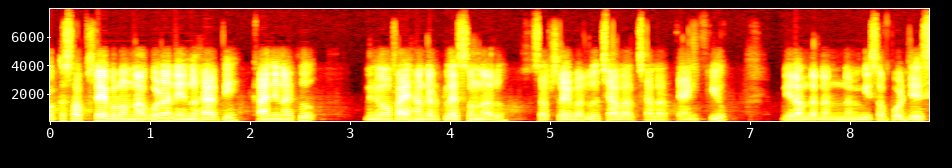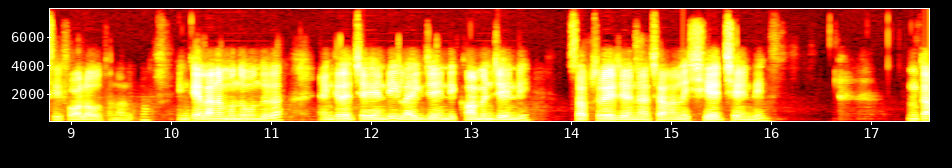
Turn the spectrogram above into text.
ఒక్క సబ్స్క్రైబర్ ఉన్నా కూడా నేను హ్యాపీ కానీ నాకు మినిమం ఫైవ్ హండ్రెడ్ ప్లస్ ఉన్నారు సబ్స్క్రైబర్లు చాలా చాలా థ్యాంక్ యూ మీరందరూ నన్ను నమ్మి సపోర్ట్ చేసి ఫాలో అవుతున్నందుకు. ఇంకా ఇలానే ముందు ముందుగా ఎంకరేజ్ చేయండి లైక్ చేయండి కామెంట్ చేయండి సబ్స్క్రైబ్ చేయండి నా ఛానల్ని షేర్ చేయండి. ఇంకా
